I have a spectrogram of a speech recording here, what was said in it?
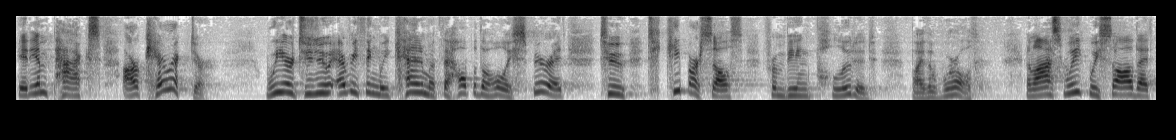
It impacts our character. We are to do everything we can with the help of the Holy Spirit to, to keep ourselves from being polluted by the world. And last week we saw that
